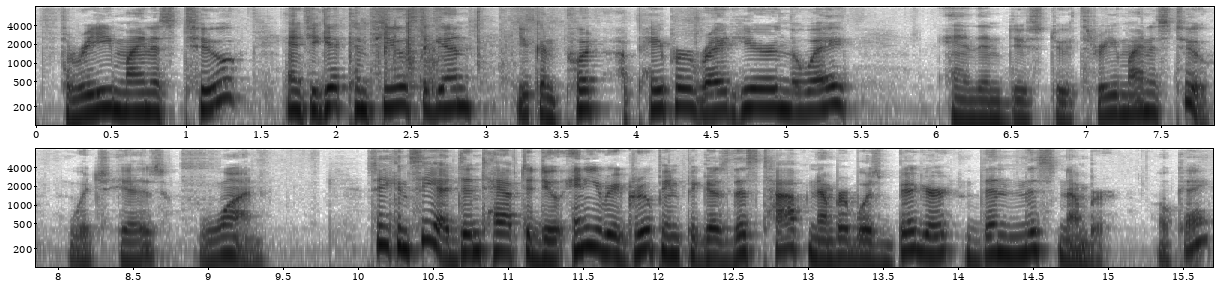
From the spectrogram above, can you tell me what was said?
3 minus 2. And if you get confused again, you can put a paper right here in the way and then just do 3 minus 2, which is 1. So you can see I didn't have to do any regrouping because this top number was bigger than this number, okay?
